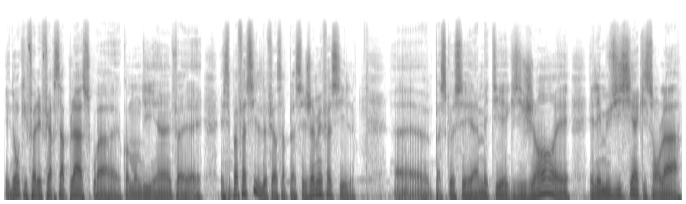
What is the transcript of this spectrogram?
et donc il fallait faire sa place, quoi, comme on dit. Hein, et c'est pas facile de faire sa place, c'est jamais facile. Euh, parce que c'est un métier exigeant, et, et les musiciens qui sont là,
